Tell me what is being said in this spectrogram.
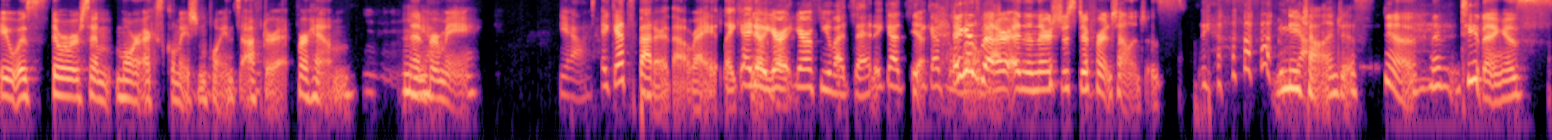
it was there were some more exclamation points after it for him mm-hmm. than yeah. for me yeah, it gets better though, right? Like I know yeah. you're you're a few months in. It gets yeah. it gets, it gets better, better, and then there's just different challenges. New yeah. challenges. Yeah, teething is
